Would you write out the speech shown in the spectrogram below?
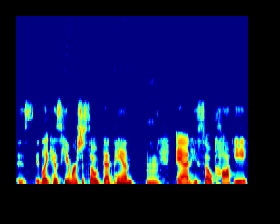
is, like, his humor is just so deadpan. mhm. and he's so cocky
